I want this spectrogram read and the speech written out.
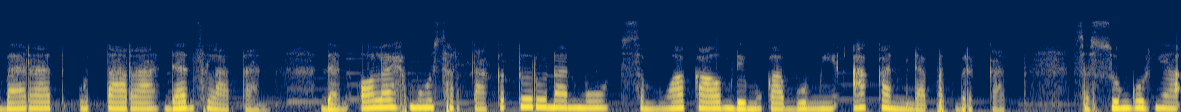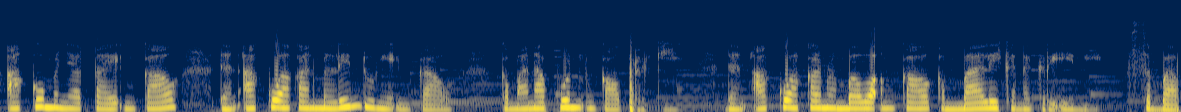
barat, utara, dan selatan. Dan olehmu serta keturunanmu, semua kaum di muka bumi akan mendapat berkat. Sesungguhnya aku menyertai engkau, dan aku akan melindungi engkau, ke mana pun engkau pergi. Dan aku akan membawa engkau kembali ke negeri ini, sebab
